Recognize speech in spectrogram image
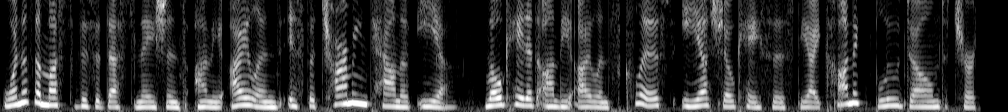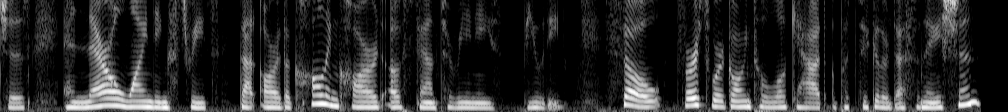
One of the must visit destinations on the island is the charming town of Oia. Located on the island's cliffs, Oia showcases the iconic blue domed churches and narrow winding streets that are the calling card of Santorini's beauty. So, first, we're going to look at a particular destination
